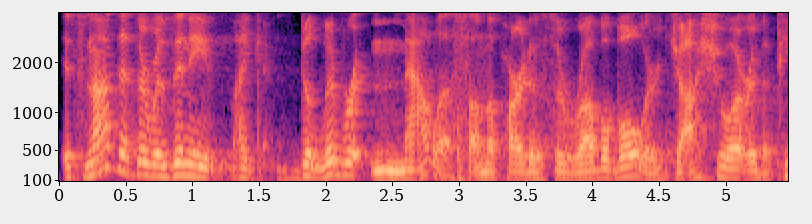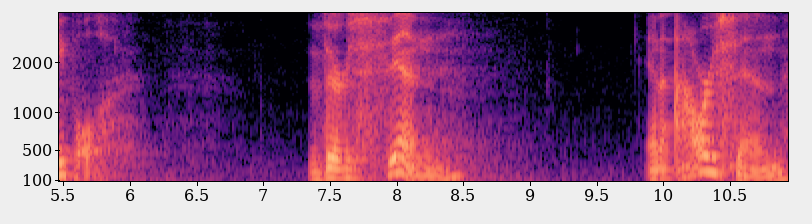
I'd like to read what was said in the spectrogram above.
It's not that there was any like deliberate malice on the part of Zerubbabel or Joshua or the people. Their sin and our sin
